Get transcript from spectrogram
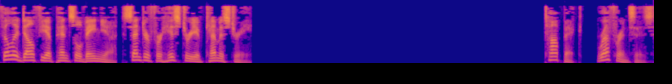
Philadelphia, Pennsylvania, Center for History of Chemistry. References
